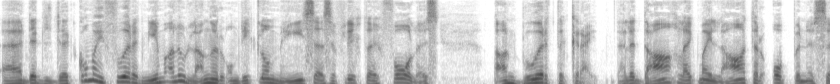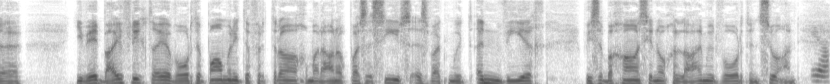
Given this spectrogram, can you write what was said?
Uh dit dit kom my voor dit neem al hoe langer om die klomp mense as 'n vliegtuig vol is aan boord te kry. Hulle daag lyk my later op en is 'n uh, Jy weet baie vliegtye word 'n paar minute vertraag omdat daar nog passasiers is wat moet inweeg, wie se bagasie nog gelaai moet word en so aan. Ja.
